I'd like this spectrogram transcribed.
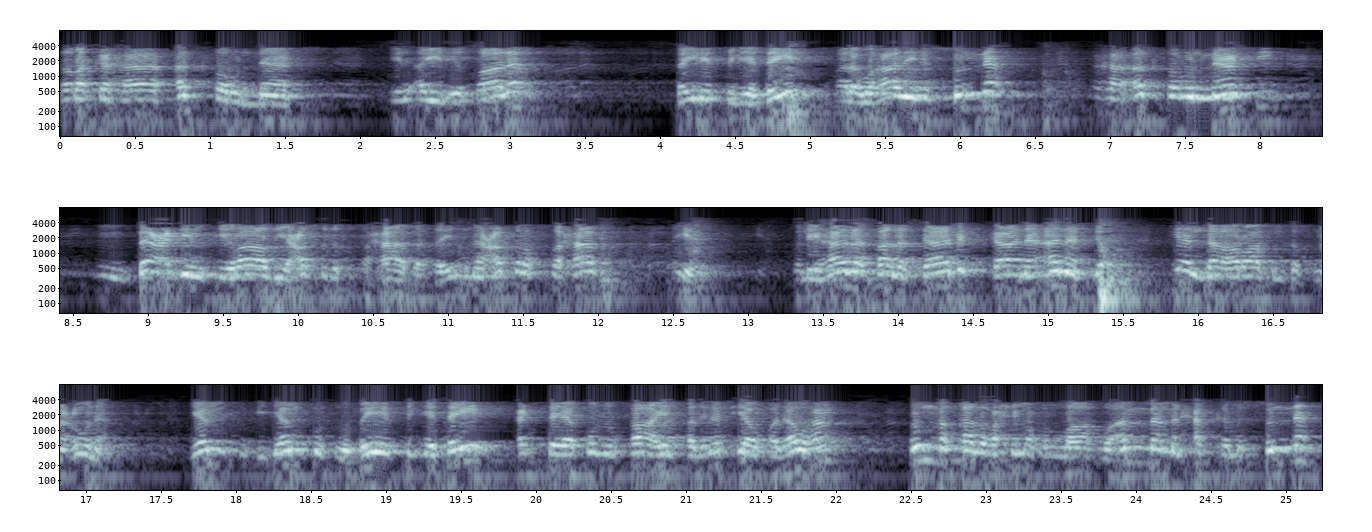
تركها أكثر الناس. أي الإطالة بين السجدين قال وهذه السنة تركها أكثر الناس من بعد انقراض عصر الصحابة فإن عصر الصحابة خير. ولهذا قال ثابت كان أنا لا أراكم تصنعونه يمكث بين السجدتين حتى يقول القائل قد نسي أو قد أوهم. ثم قال رحمه الله وأما من حكم السنة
